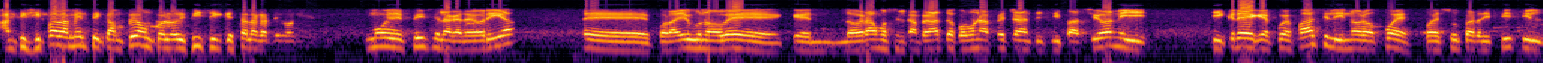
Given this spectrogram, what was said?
anticipadamente campeón con lo difícil que está la categoría. Muy difícil la categoría. Eh, por ahí uno ve que logramos el campeonato con una fecha de anticipación y, y cree que fue fácil y no lo fue. Fue súper difícil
